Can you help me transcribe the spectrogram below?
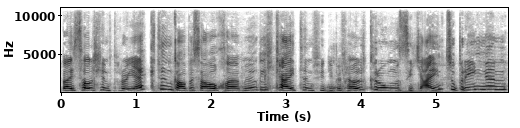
bei solchen Projekten gab es auch äh, Möglichkeiten für die Bevölkerung, sich einzubringen.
